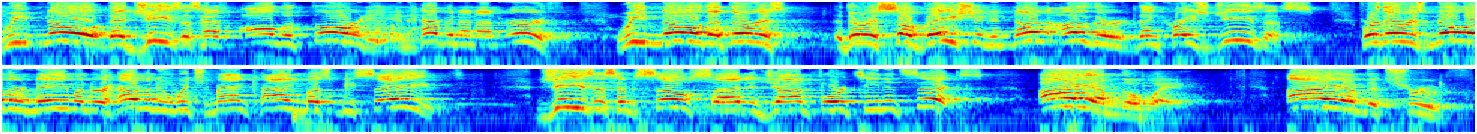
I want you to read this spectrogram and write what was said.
We know that Jesus has all authority in heaven and on earth. We know that there is, there is salvation in none other than Christ Jesus. For there is no other name under heaven in which mankind must be saved. Jesus himself said in John 14 and 6, I am the way, I am the truth,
